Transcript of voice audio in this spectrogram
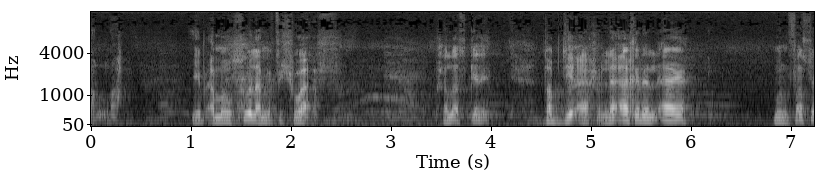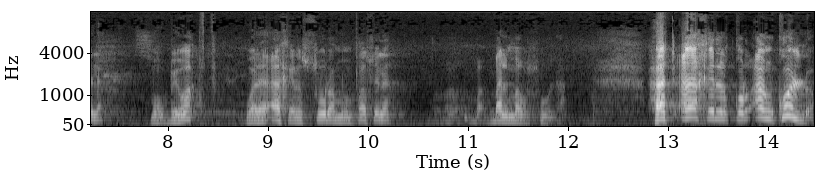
الله. يبقى موصولة ما فيش وقف. خلاص كده. طب دي آخر. لا آخر الآية منفصلة مو بوقت. ولا آخر السورة منفصلة بل موصولة. هات آخر القرآن كله.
